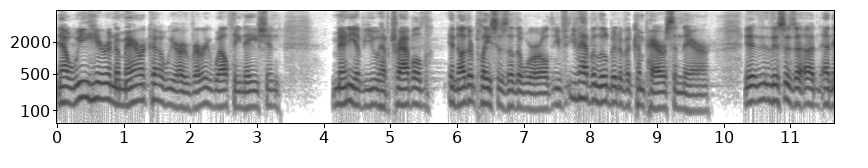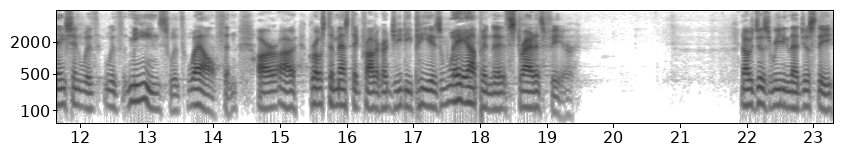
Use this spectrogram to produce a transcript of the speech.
Now, we here in America, we are a very wealthy nation. Many of you have traveled in other places of the world. You've, you have a little bit of a comparison there. This is a, a, nation with, with means, with wealth, and our, our gross domestic product, our GDP, is way up in the stratosphere. And I was just reading that just the,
